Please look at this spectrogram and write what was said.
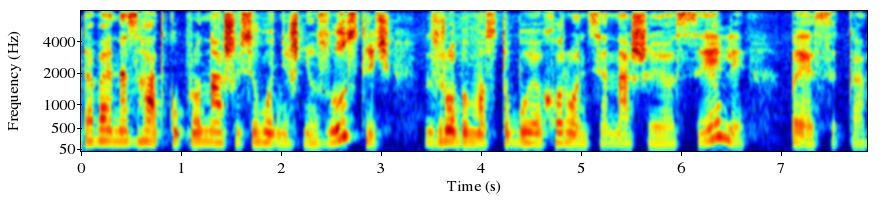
Давай на згадку про нашу сьогоднішню зустріч зробимо з тобою охоронця нашої оселі песика.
